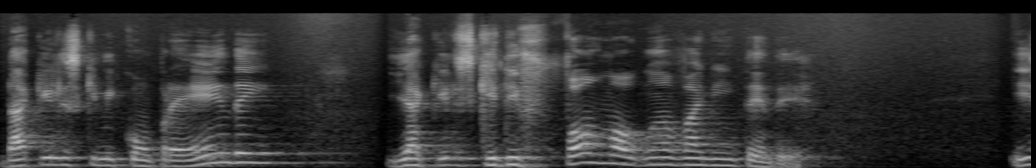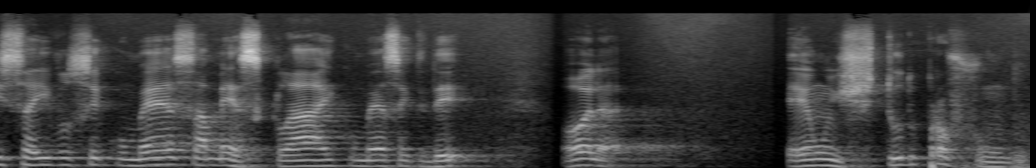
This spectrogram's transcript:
Daqueles que me compreendem e aqueles que de forma alguma vai me entender. Isso aí você começa a mesclar e começa a entender. Olha, é um estudo profundo,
